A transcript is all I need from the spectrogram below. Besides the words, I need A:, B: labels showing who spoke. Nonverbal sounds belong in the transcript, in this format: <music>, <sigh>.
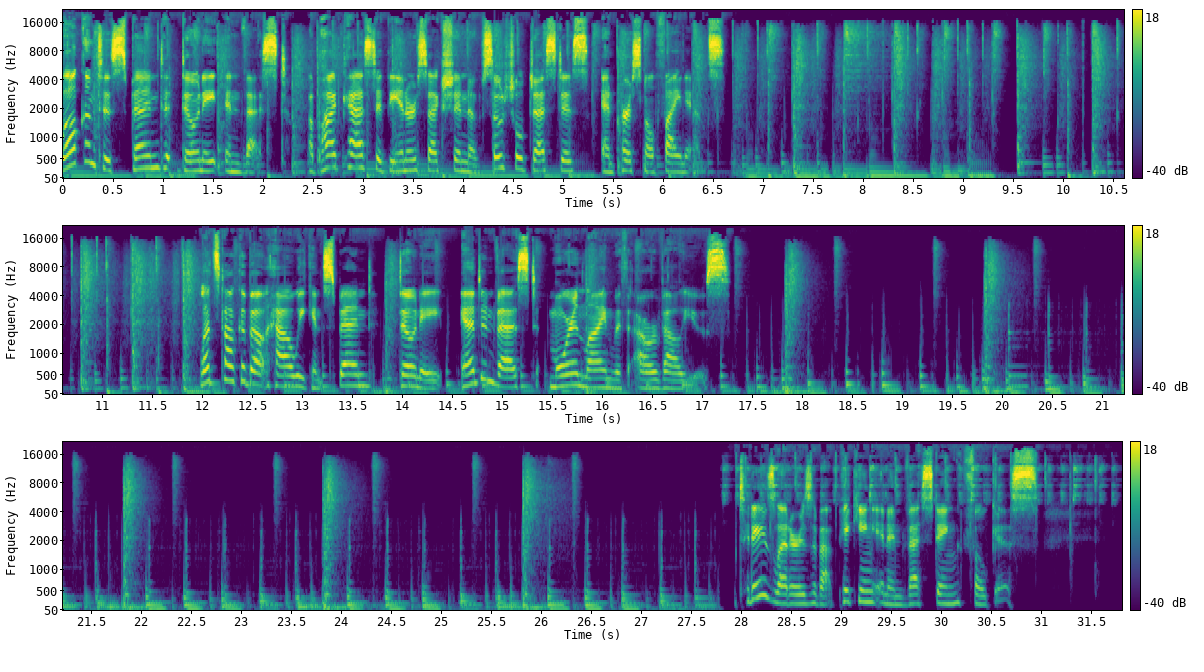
A: Welcome to Spend, Donate, Invest, a podcast at the intersection of social justice and personal finance. Let's talk about how we can spend, donate, and invest more in line with our values. Today's letter is about picking an investing focus.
